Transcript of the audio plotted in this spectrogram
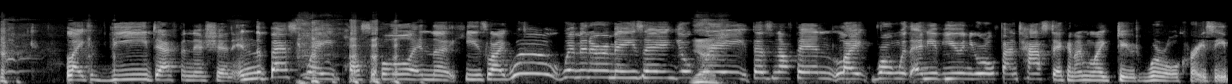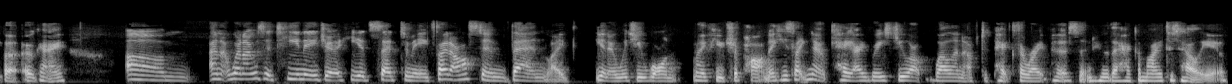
like the definition in the best way possible in that he's like, "Woo, women are amazing. You're Yes. great. There's nothing like wrong with any of you and you're all fantastic." And I'm like, "Dude, we're all crazy, but okay." Um, and when I was a teenager, he had said to me, because I'd asked him then, like, you know, would you want my future partner? He's like, no, Kay, I raised you up well enough to pick the right person. Who the heck am I to tell you?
